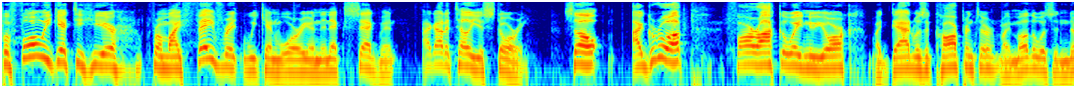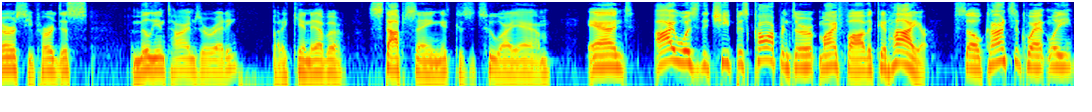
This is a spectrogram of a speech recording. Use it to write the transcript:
before we get to hear from my favorite weekend warrior in the next segment, I got to tell you a story. So, I grew up Far Rockaway, New York. My dad was a carpenter, my mother was a nurse. You've heard this a million times already, but I can't ever stop saying it because it's who I am. And I was the cheapest carpenter my father could hire. So, consequently,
